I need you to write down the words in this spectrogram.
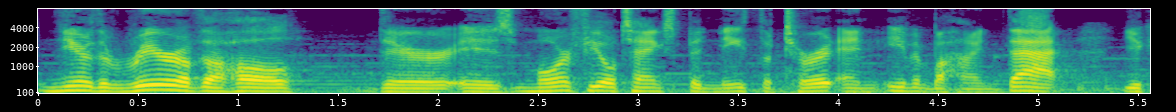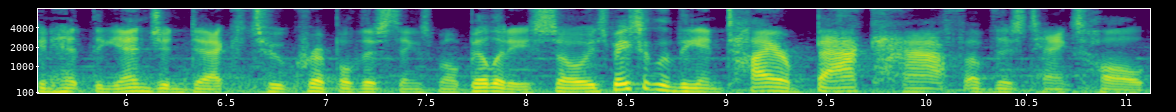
near the rear of the hull, there is more fuel tanks beneath the turret, and even behind that, you can hit the engine deck to cripple this thing's mobility. So it's basically the entire back half of this tank's hull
